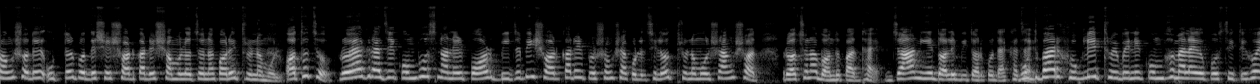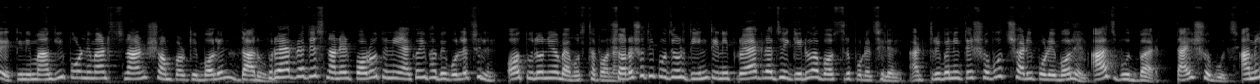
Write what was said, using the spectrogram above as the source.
সংসদে উত্তরপ্রদেশের সরকারের সমালোচনা করে তৃণমূল। অথচ প্রয়াগরাজে কুম্ভ স্নানের পর বিজেপি সরকারের প্রশংসা করেছিল তৃণমূল সাংসদ রচনা বন্দ্যোপাধ্যায়, যা নিয়ে দলে বিতর্ক দেখা যায়। বুধবার হুগলির ত্রিবেণী কুম্ভ মেলায় উপস্থিতি হয়ে তিনি মাঘী পূর্ণিমার স্নান সম্পর্কে বলেন দারুণ। প্রয়াগরাজে স্নানের পরও তিনি একইভাবে বলেছিলেন, অতুলনীয় ব্যবস্থাপনা। সরস্বতী পুজোর দিন তিনি প্রয়াগরাজে গেরুয়া বস্ত্র পরেছিলেন, আর ত্রিবেণীতে সবুজ শাড়ি পরে বলেন, আজ বুধবার, তাই সবুজ। আমি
